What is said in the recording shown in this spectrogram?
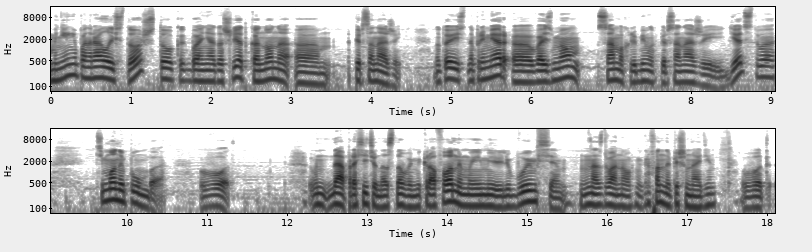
мне не понравилось то, что как бы они отошли от канона эм, персонажей. Ну, то есть, например, возьмем самых любимых персонажей детства Тимон и Пумба. Вот. Да, простите, у нас новые микрофоны, мы ими любуемся. У нас два новых микрофона, напишем на один. Вот.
